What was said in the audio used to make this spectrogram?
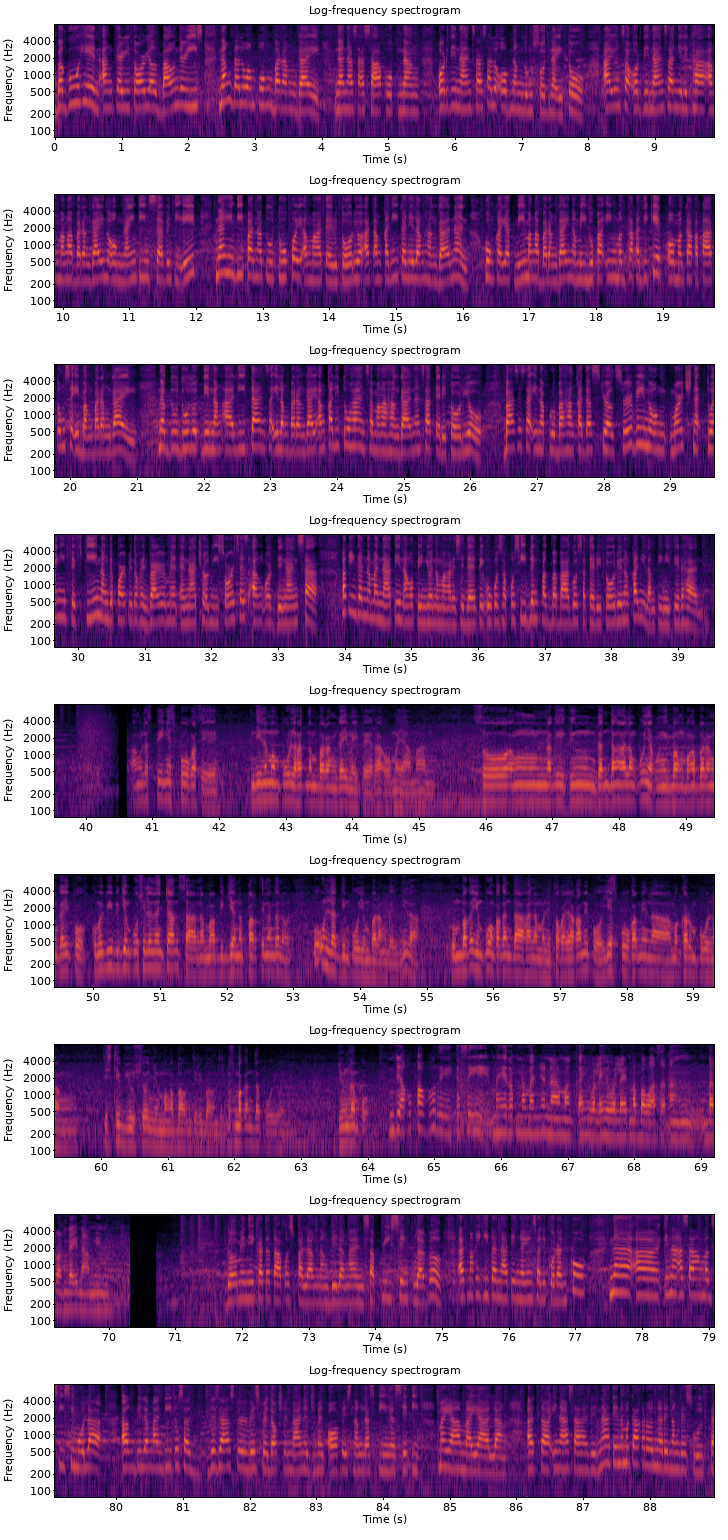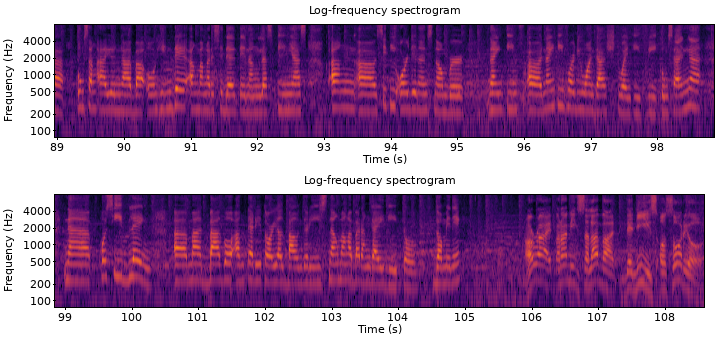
baguhin ang territorial boundaries ng 20 barangay na nasasakop ng ordinansa sa loob ng lungsod na ito. Ayon sa ordinansa, nilikha ang mga barangay noong 1978 na hindi pa natutukoy ang mga teritoryo at ang kani-kanilang hangganan kung kaya't may mga barangay na may lupaing magkakadikit o magkakapatong sa ibang barangay. Nagdudulot din ng alitan sa ilang barangay ang kalituhan sa mga hangganan sa teritoryo. Base sa inaprubahang cadastral survey noong March 25, 15 ng Department of Environment and Natural Resources ang ordinansa. Pakinggan naman natin ang opinyon ng mga residente ukol sa posibleng pagbabago sa teritoryo ng kanilang tinitirhan. Ang Las Piñas po kasi, hindi naman po lahat ng barangay may pera o mayaman. So, ang nagiging ganda nga lang po niya kung ibang mga barangay po, kung mabibigyan po sila ng tsansa na mabigyan ng parte ng ganun, uunlad din po yung barangay nila. Kumbaga, yun po ang kagandahan naman nito. Kaya kami po, yes po kami na magkaroon po ng distribution, yung mga boundary-boundary. Mas maganda po yun. Yun lang po. Hindi ako pabor eh, kasi mahirap naman yun na magkahiwalay-hiwalay mabawasan ang barangay namin. Dominic, katatapos pa lang ng bilangan sa precinct level. At makikita natin ngayon sa likuran ko na ah, inaasahang magsisimula ang bilangan dito sa Disaster Risk Reduction Management Office ng Las Piñas City maya-maya lang. At ah, inaasahan rin natin na magkakaroon na rin ng resulta kung sang-ayon nga ba o hindi ang mga residente ng Las Piñas ang ah, City Ordinance Number 19, ah, 1941-23 kung saan nga na posibleng ah, magbago ang territorial boundaries ng mga barangay dito. Dominic? Alright, maraming salamat Denise Osorio.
